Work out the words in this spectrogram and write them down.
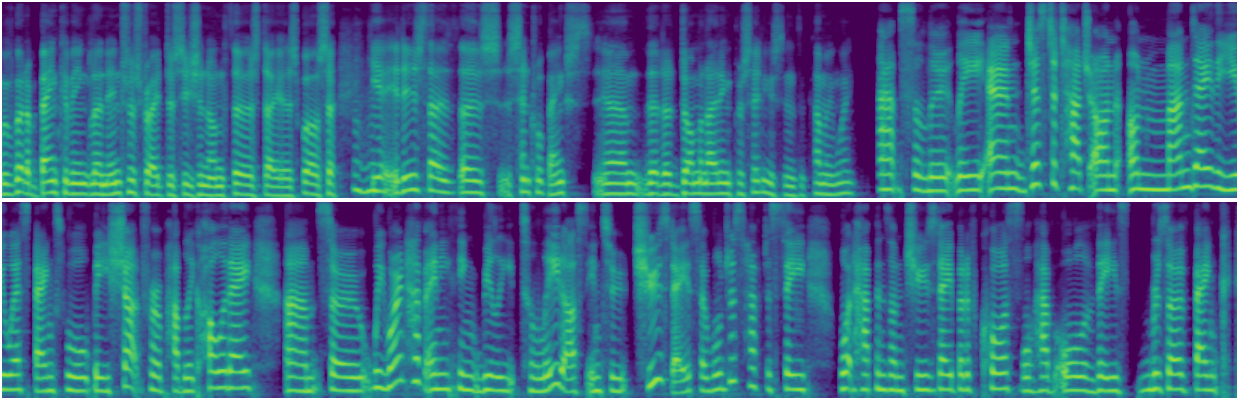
We've got a Bank of England interest rate decision on Thursday as well. So, mm-hmm. yeah, it is those, those central banks um, that are dominating proceedings in the coming week. Absolutely. And just to touch on, on Monday, the US banks will be shut for a public holiday. Um, so we won't have anything really to lead us into Tuesday. So we'll just have to see what happens on Tuesday. But of course, we'll have all of these Reserve Bank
